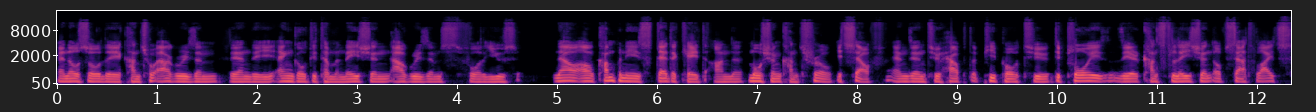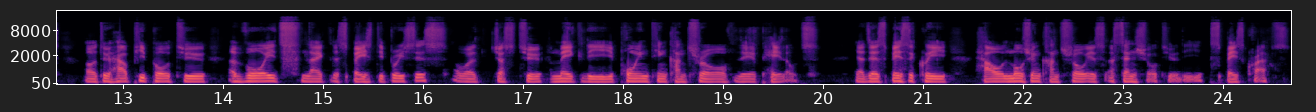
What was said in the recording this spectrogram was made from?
and also the control algorithm, then the angle determination algorithms for the user. Now our company is dedicated on the motion control itself and then to help the people to deploy their constellation of satellites or to help people to avoid like the space debris or just to make the pointing control of their payloads. Yeah, that's basically how motion control is essential to the spacecrafts.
